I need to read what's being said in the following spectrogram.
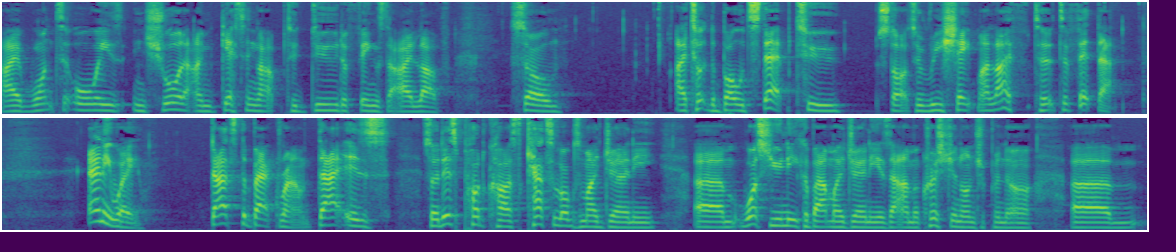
I want to always ensure that I'm getting up to do the things that I love. So I took the bold step to start to reshape my life to, to fit that. Anyway, that's the background. That is so this podcast catalogs my journey. Um, what's unique about my journey is that I'm a Christian entrepreneur. Um,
